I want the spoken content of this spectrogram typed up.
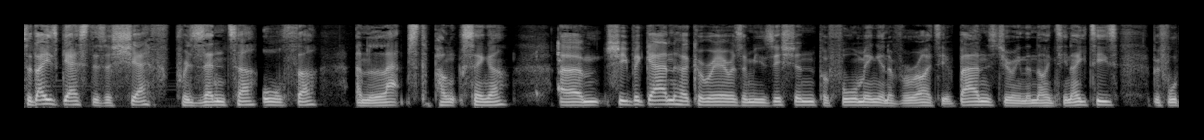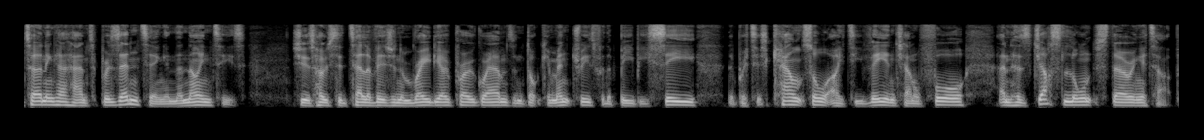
Today's guest is a chef, presenter, author, and lapsed punk singer. Um, she began her career as a musician, performing in a variety of bands during the 1980s before turning her hand to presenting in the 90s. She has hosted television and radio programs and documentaries for the BBC, the British Council, ITV, and Channel 4, and has just launched Stirring It Up,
